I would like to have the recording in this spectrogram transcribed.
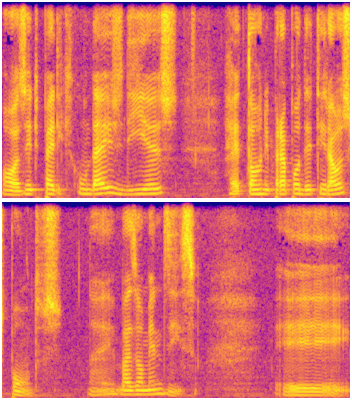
Ó, a gente pede que com 10 dias retorne para poder tirar os pontos, né? Mais ou menos isso. É,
